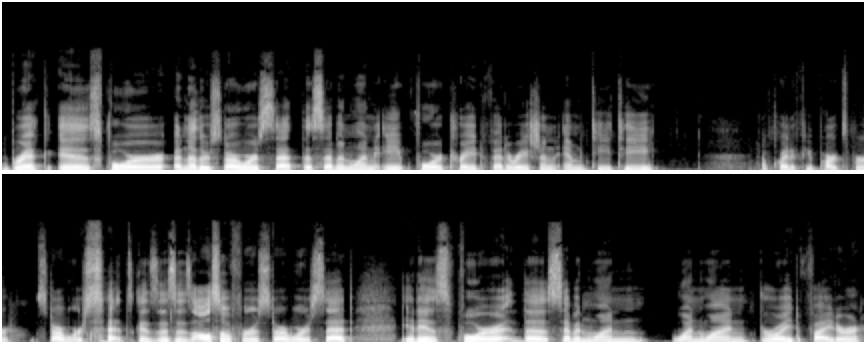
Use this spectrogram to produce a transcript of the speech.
brick is for another Star Wars set, the 7184 Trade Federation MTT. Have quite a few parts for Star Wars sets because this is also for a Star Wars set. It is for the 7111 Droid Fighter.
